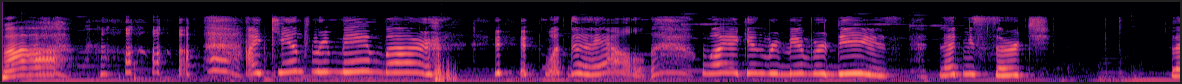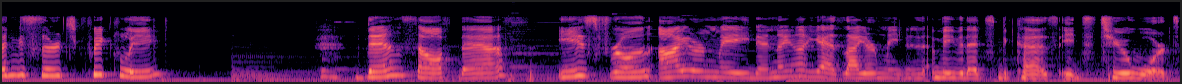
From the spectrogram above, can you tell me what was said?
ah I can't remember. what the hell? Why I can't remember this? Let me search. Let me search quickly. Dance of Death is from Iron Maiden. Yes, Iron Maiden. Maybe that's because it's two words,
